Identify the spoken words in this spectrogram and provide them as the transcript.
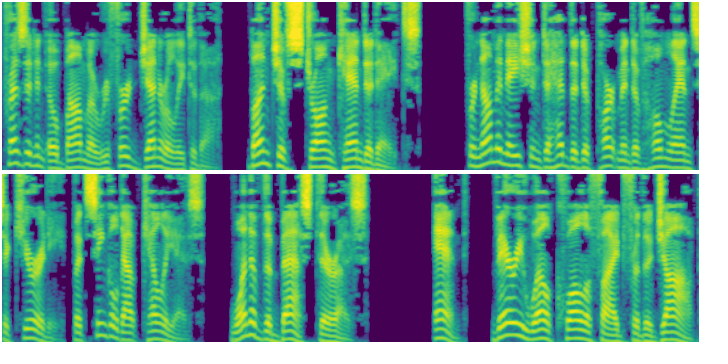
President Obama referred generally to the bunch of strong candidates for nomination to head the Department of Homeland Security, but singled out Kelly as one of the best there is and very well qualified for the job.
